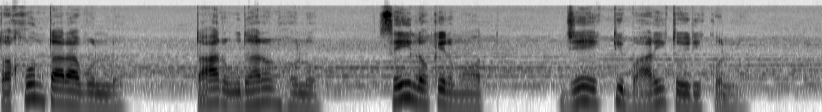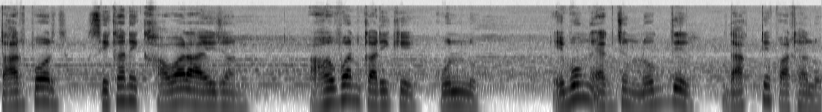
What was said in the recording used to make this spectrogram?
তখন তারা বলল, তার উদাহরণ হলো সেই লোকের মত যে একটি বাড়ি তৈরি করল। তারপর সেখানে খাওয়ার আয়োজন আহ্বানকারীকে করল এবং একজন লোকদের ডাকতে পাঠালো।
